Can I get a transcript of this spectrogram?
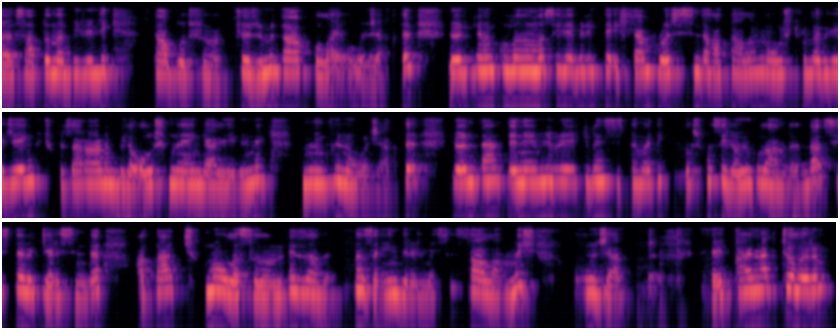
e, saptanabilirlik tablosunun çözümü daha kolay olacaktır. Yöntemin kullanılması ile birlikte işlem prosesinde hataların oluşturulabileceği en küçük bir zararın bile oluşumunu engelleyebilmek mümkün olacaktır. Yöntem deneyimli bir ekibin sistematik çalışmasıyla uygulandığında sistem içerisinde hata çıkma olasılığının en aza indirilmesi sağlanmış olacaktır. E, kaynakçalarım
